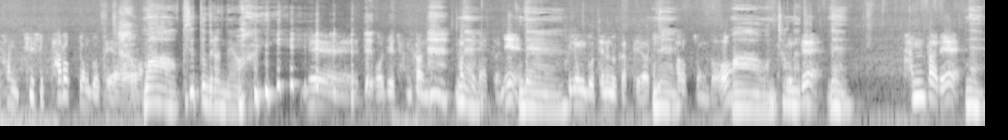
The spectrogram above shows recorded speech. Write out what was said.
한 78억 정도 돼요. Wow, 그새 또 늘었네요. 네, 어제 잠깐 네. 살펴봤더니 네. 그 정도 되는 것 같아요. 네. 78억 정도. Wow, 엄청나다. 그런데 네, 한 달에 네,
